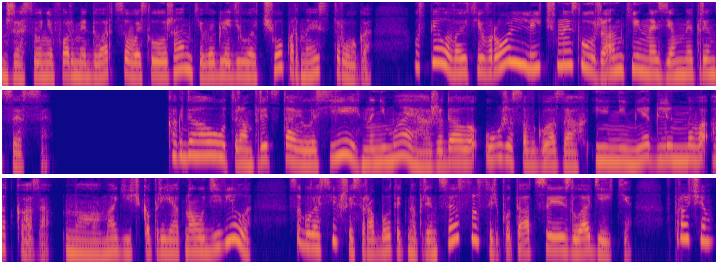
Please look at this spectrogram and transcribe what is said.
Джесс в униформе дворцовой служанки выглядела чопорно и строго. Успела войти в роль личной служанки иноземной принцессы. Когда утром представилась ей, нанимая, ожидала ужаса в глазах и немедленного отказа. Но магичка приятно удивила, согласившись работать на принцессу с репутацией злодейки. Впрочем,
